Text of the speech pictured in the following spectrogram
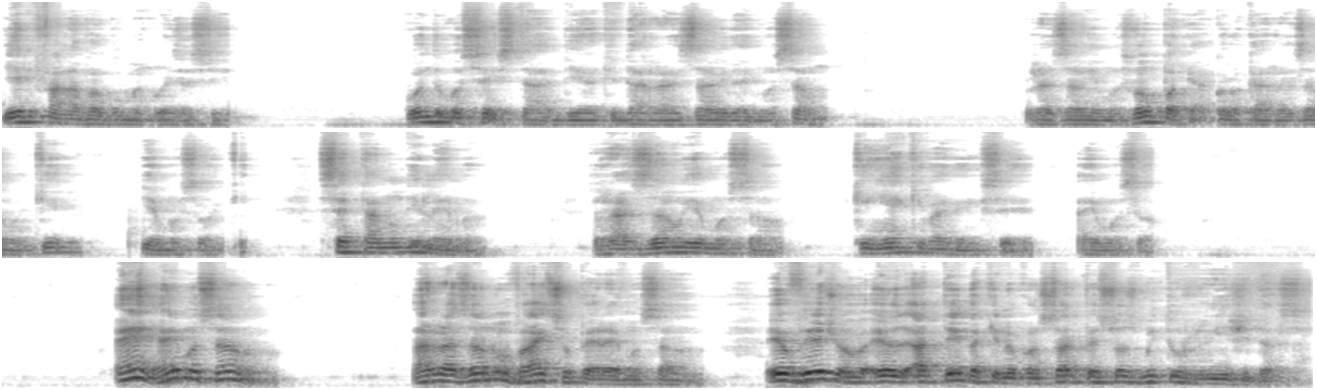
E ele falava alguma coisa assim: quando você está diante da razão e da emoção, razão e emoção, vamos colocar razão aqui e emoção aqui. Você está num dilema. Razão e emoção. Quem é que vai vencer a emoção? É, a emoção. A razão não vai superar a emoção. Eu vejo, eu atendo aqui no consultório pessoas muito rígidas.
